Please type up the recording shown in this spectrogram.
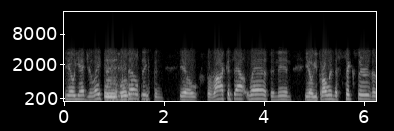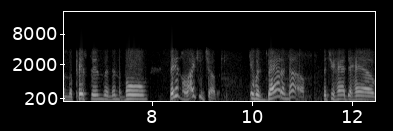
You know, you had your Lakers and Mhm. the Celtics and you know the Rockets out west, and then you know you throw in the Sixers and the Pistons and then the Bulls. They didn't like each other. It was bad enough that you had to have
